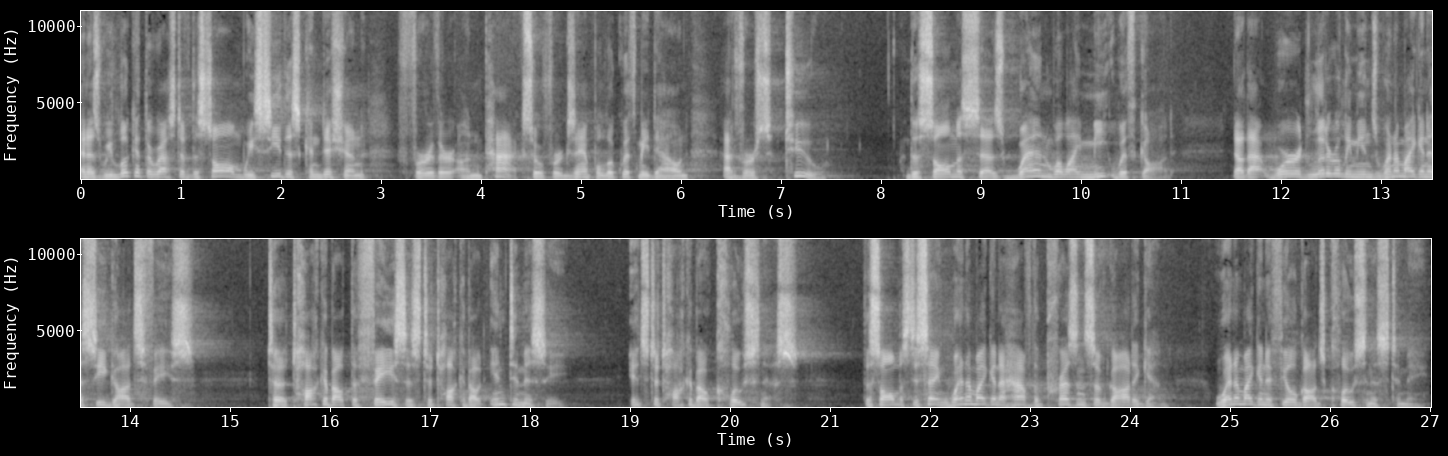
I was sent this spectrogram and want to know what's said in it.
And as we look at the rest of the psalm, we see this condition further unpacked. So, for example, look with me down at verse 2. The psalmist says, When will I meet with God? Now, that word literally means, When am I going to see God's face? To talk about the face is to talk about intimacy, it's to talk about closeness. The psalmist is saying, When am I going to have the presence of God again? When am I going to feel God's closeness to me?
